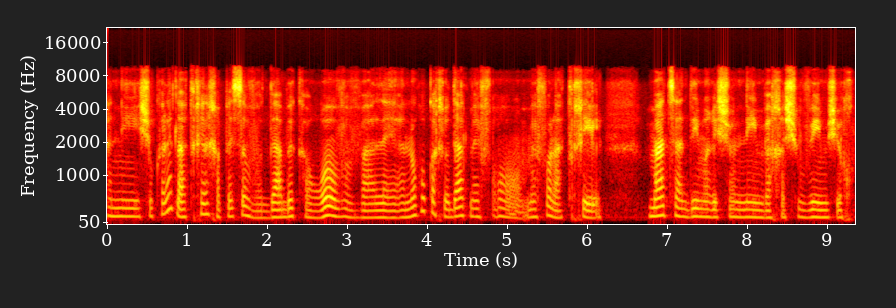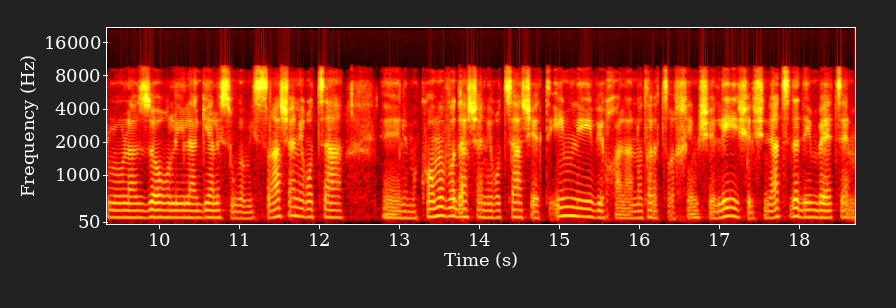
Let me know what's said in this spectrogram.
אני שוקלת להתחיל לחפש עבודה בקרוב, אבל uh, אני לא כל כך יודעת מאיפה, מאיפה להתחיל. מה הצעדים הראשונים והחשובים שיוכלו לעזור לי להגיע לסוג המשרה שאני רוצה, uh, למקום עבודה שאני רוצה, שיתאים לי ויוכל לענות על הצרכים שלי, של שני הצדדים בעצם,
